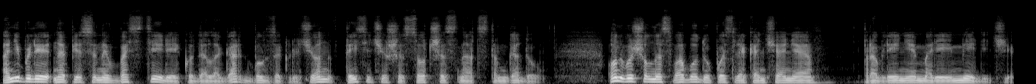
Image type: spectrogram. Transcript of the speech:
Они были написаны в Бастилии, куда Лагард был заключен в 1616 году. Он вышел на свободу после окончания правления Марии Медичи.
